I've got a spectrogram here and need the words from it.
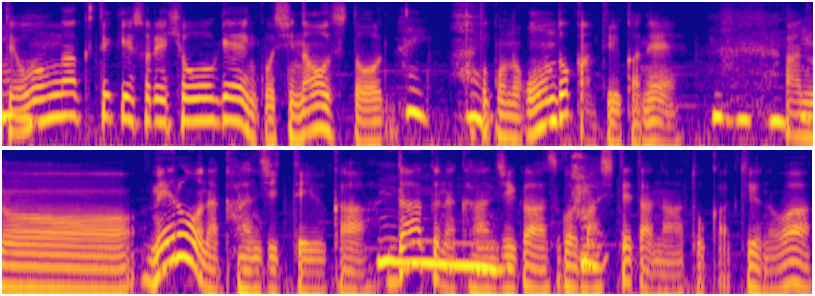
いで音楽的にそれ表現こうし直すと、はい。はい。この温度感っていうかね、あのーメローな感じっていうか、うんダークな感じがすごい増してたなとかっていうのは、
